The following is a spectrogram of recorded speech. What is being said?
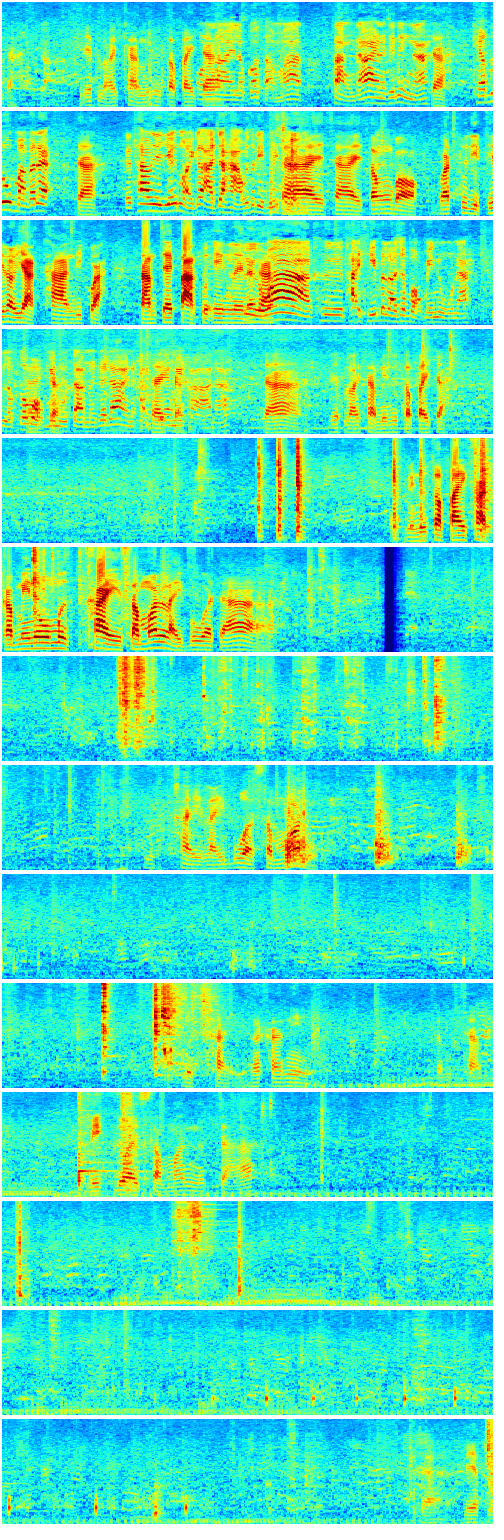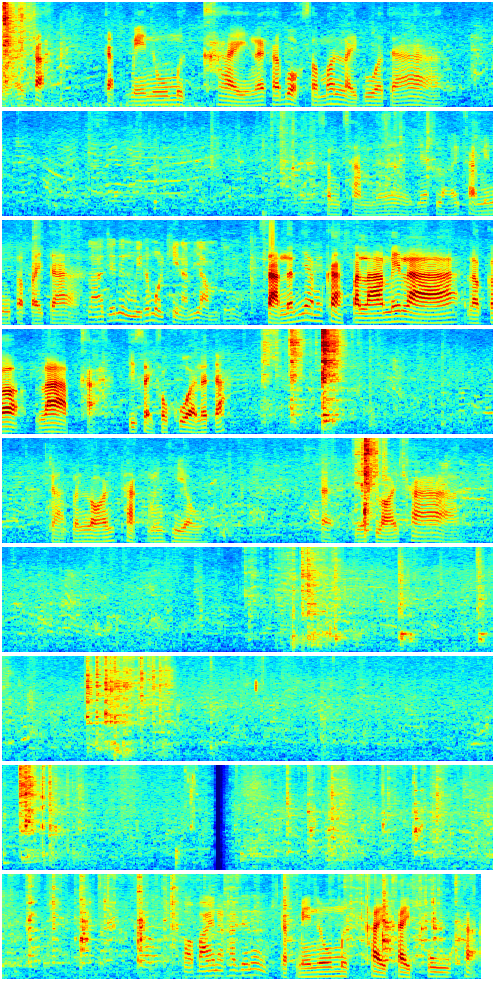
จ้ะจ้ะเรียบร้อยค่ะเมนูต่อไปออนจ้าไลน์เราก็สามารถสั่งได้นะเจ๊หนึ่งนะ จ้ะ แคปรูปมาก็ได้ จ้ะแต่ถ้ามันเยอะๆหน่อยก็อาจจะหาวัตถุดิบไม่เจอใช่ใช่ต้องบอกวัตถุดิบที่เราอยากทานดีกว่า ตามใจปากตัวเองเลยหนะรือคะ ว่าคือท้ายคลิปเราจะบอกเมนูนะเราก็บอกใช่เมครับนูตามนั้นก็ได้นะครับใช่แจ้งครับ แม่ค้านะ จ้าเรียบร้อยค่ะเมนูต่อไปจ้ะเมนูต่อไปค่ะ กับเมนูหมึกไข่แซลมอนไหลบัวจ้าหมึก ไข่ไหลบัวแซลมอน หมึกไข่นะคะนี่ฉ่ำๆมิกด้วยแซลมอนนะจ๊ะจ้ะเรียบร้อยค่ะ กับ เมนูหมึกไข่นะคะบวกแซลมอนไหลบัวจ้าช่ำๆเลยเรียบร้อยค่ะเมนูต่อไปจ้า ร้านเจ๊หนึ่งมีทั้งหมดกี่น้ำยำเจ๊หนึ่งสามน้ำยำค่ะปลาร้าไม่ล้าแล้วก็ลาบค่ะ ที่ใส่ข้าวคั่วนะจ๊ะอากาศมันร้อนผักมันเหี่ยวอะเรียบร้อยค่ะ อไปนะครับเจ๊หนึ่งกับเมนูหมึกไข่ไข่ปูค่ะ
